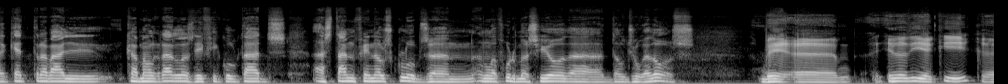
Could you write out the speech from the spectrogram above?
aquest treball que, malgrat les dificultats, estan fent els clubs en, en la formació de, dels jugadors? Bé, eh, he de dir aquí que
